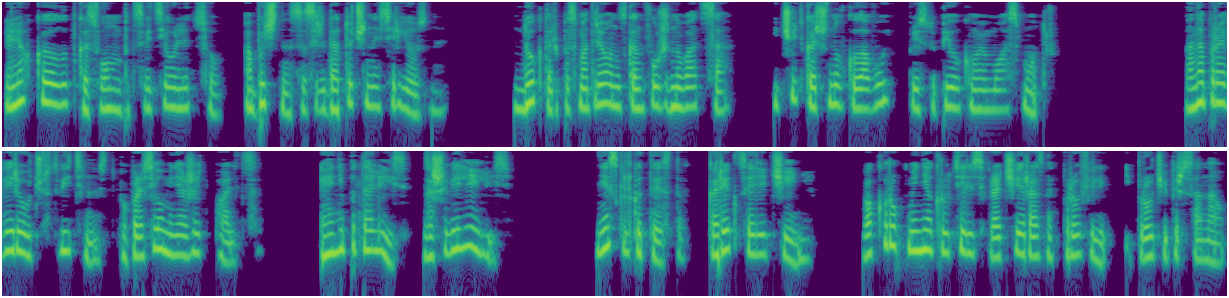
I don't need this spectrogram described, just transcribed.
и легкая улыбка словно подсветила лицо, обычно сосредоточенное и серьезное. Доктор посмотрела на сконфуженного отца и, чуть качнув головой, приступила к моему осмотру. Она проверила чувствительность, попросила меня сжать пальцы, и они подались, зашевелились. Несколько тестов, коррекция лечения. Вокруг меня крутились врачи разных профилей и прочий персонал.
